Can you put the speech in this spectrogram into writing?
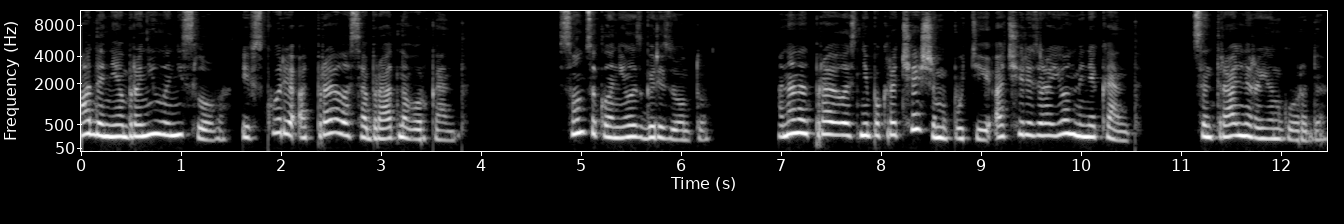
Ада не обронила ни слова и вскоре отправилась обратно в Оркенд. Солнце клонилось к горизонту. Она отправилась не по кратчайшему пути, а через район Миникент, центральный район города.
